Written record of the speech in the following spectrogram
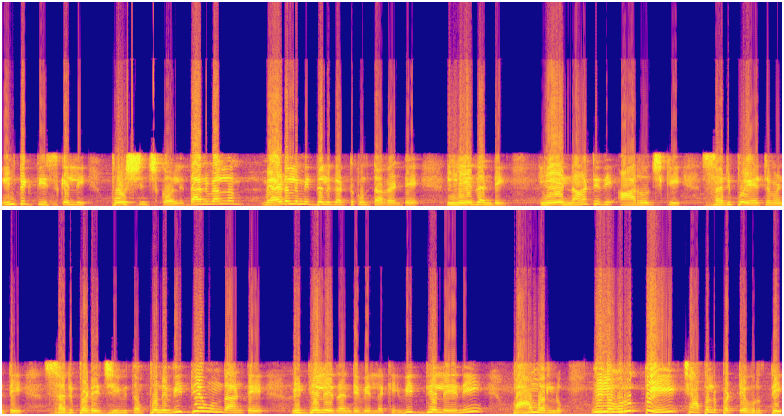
ఇంటికి తీసుకెళ్ళి పోషించుకోవాలి. దానివల్ల మేడల మిద్దెలు కట్టుకుంటారంటే లేదండి ఏ నాటిది ఆ రోజుకి సరిపోయేటువంటి సరిపడే జీవితం. పోనీ విద్య ఉందా అంటే విద్య లేదండి వీళ్ళకి. విద్య లేని పామర్లు. వీళ్ళ వృత్తి చేపలు పట్టే వృత్తి.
